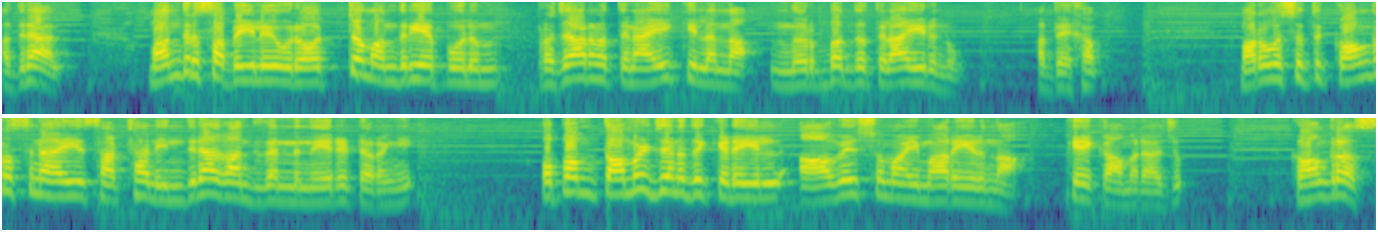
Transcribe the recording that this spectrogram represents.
അതിനാൽ മന്ത്രിസഭയിലെ ഒരു ഒറ്റ മന്ത്രിയെ പോലും പ്രചാരണത്തിന് അയക്കില്ലെന്ന നിർബന്ധത്തിലായിരുന്നു അദ്ദേഹം. മറുവശത്ത് കോൺഗ്രസിനായി സാക്ഷാൽ ഇന്ദിരാഗാന്ധി തന്നെ നേരിട്ടിറങ്ങി. ഒപ്പം തമിഴ് ജനതയ്ക്കിടയിൽ ആവേശമായി മാറിയിരുന്ന കെ കാമരാജു. കോൺഗ്രസ്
